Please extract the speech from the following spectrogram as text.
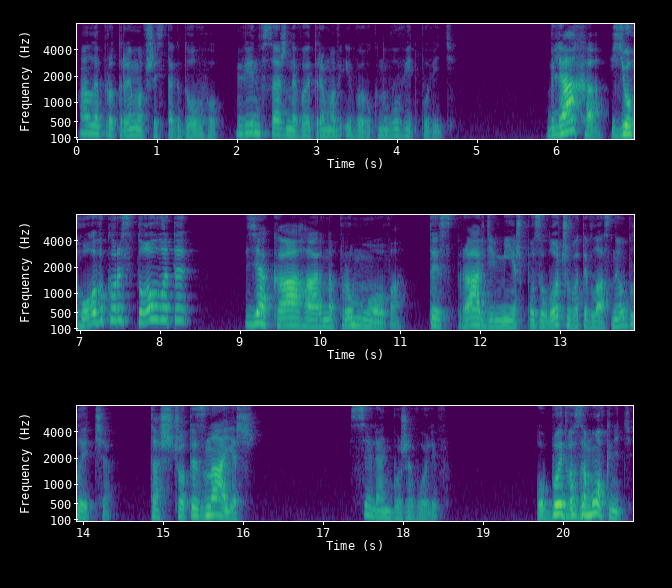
але, протримавшись так довго, він все ж не витримав і вигукнув у відповідь. Бляха, його використовувати? Яка гарна промова! Ти справді вмієш позолочувати власне обличчя. Та що ти знаєш? Сілянь божеволів. Обидва замовкніть.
